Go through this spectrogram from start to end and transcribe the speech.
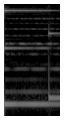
you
